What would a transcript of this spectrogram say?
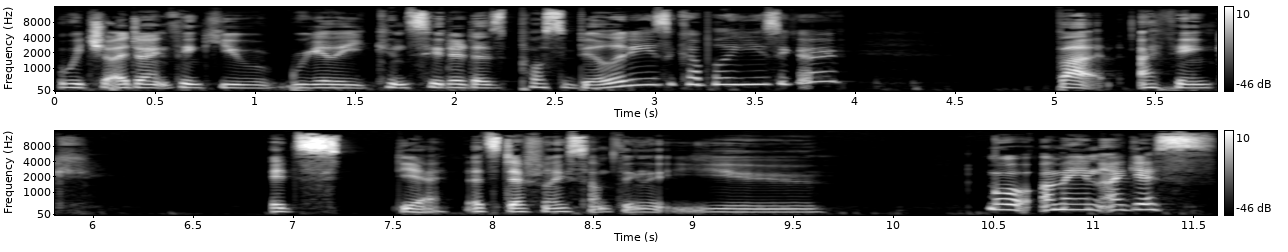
which I don't think you really considered as possibilities a couple of years ago. But I think it's yeah, it's definitely something that you well, I mean, I guess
